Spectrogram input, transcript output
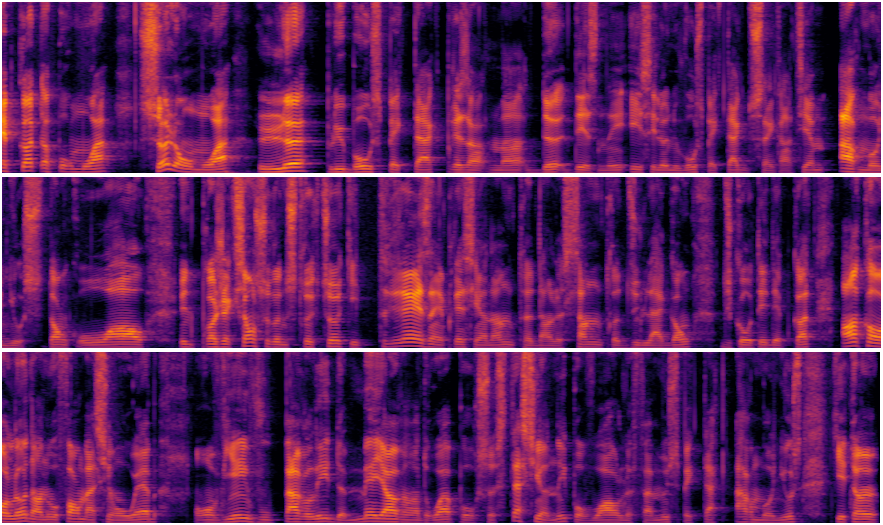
Epcot a pour moi, selon moi, le plus beau spectacle présentement de Disney et c'est le nouveau spectacle du 50e Harmonious. Donc, wow! Une projection sur une structure qui est très impressionnante dans le centre du lagon du côté d'Epcot. Encore là, dans nos formations web, on vient vous parler de meilleurs endroits pour se stationner pour voir le fameux spectacle Harmonious, qui est un,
